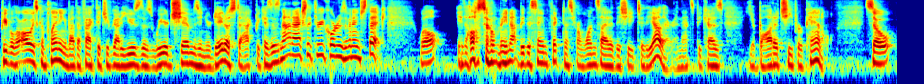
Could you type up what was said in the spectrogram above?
People are always complaining about the fact that you've got to use those weird shims in your dado stack because it's not actually three quarters of an inch thick. Well, it also may not be the same thickness from one side of the sheet to the other, and that's because you bought a cheaper panel. So,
